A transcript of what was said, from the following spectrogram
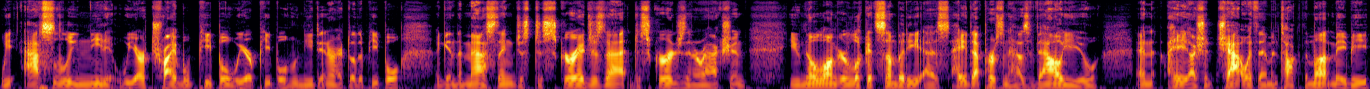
We absolutely need it. We are tribal people. We are people who need to interact with other people. Again, the mass thing just discourages that, discourages interaction. You no longer look at somebody as, hey, that person has value, and hey, I should chat with them and talk them up. Maybe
